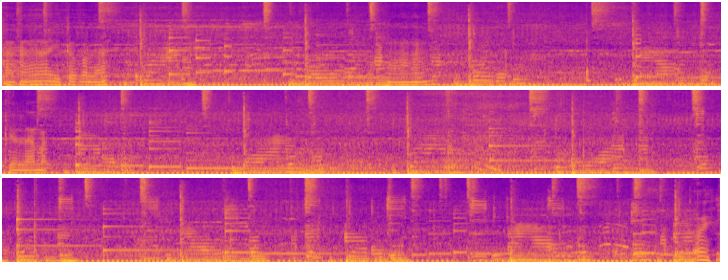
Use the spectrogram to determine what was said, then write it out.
Ah, ito pala. Salamat. Uy.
